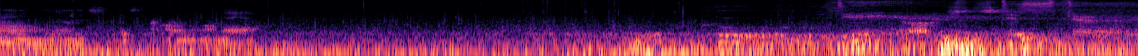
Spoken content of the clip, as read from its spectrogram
Hmm, that's what's going on here. dares disturb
